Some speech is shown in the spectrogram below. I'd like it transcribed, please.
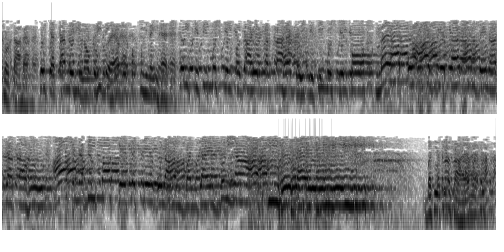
چھوٹا ہے، کوئی کہتا ہے میری نوکری جو ہے وہ پکی نہیں ہے۔ کوئی کسی مشکل کو ظاہر کرتا ہے، کوئی کسی مشکل کو۔ میں آپ کو آج یہ پیغام دینا چاہتا ہوں، آپ نبی پاک کے سچے غلام بن جائیں، دنیا آپ کی ہو جائے گی۔ بس اتنا سا ہے مسئلہ۔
